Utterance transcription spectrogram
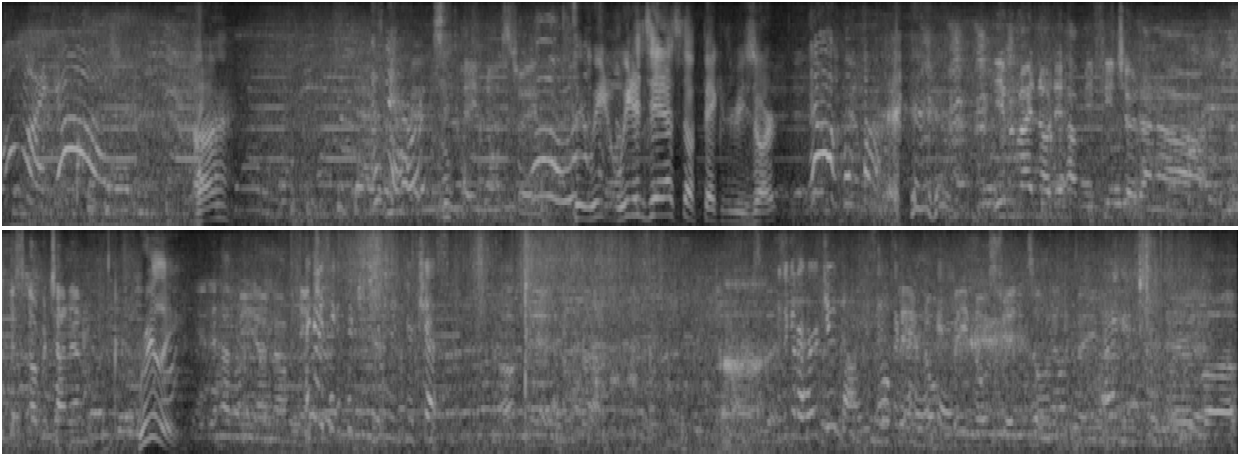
Oh my god! Huh? Doesn't it hurt? No pain, no strain. See, we, we didn't say that stuff back at the resort. Even right now, they have me featured on uh, you Discovery Channel. Really? Yeah, they have me on uh, I gotta take a picture of your chest. Okay. Is it gonna hurt you? No, you said No it's gonna pain, hurt. no Okay. pain, no strain. It's only the pain. Okay. Uh,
